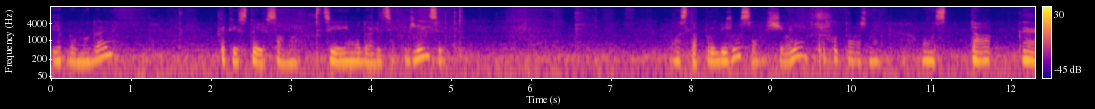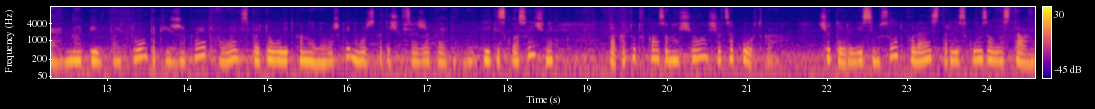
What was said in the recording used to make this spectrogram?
якби модель. Такий стиль саме цієї моделі цих джинсів. Ось так пробіжуся, ще лонг трикотажний. Ось таке напівпальто, такий жакет, але з пальтової тканини важкий. Не можу сказати, що це жакет, якийсь класичний. Так, а тут вказано, що, що це куртка. 4800 поліестер віскоза ластан.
